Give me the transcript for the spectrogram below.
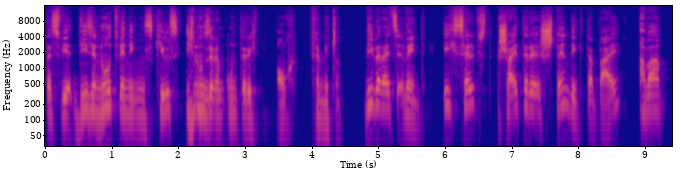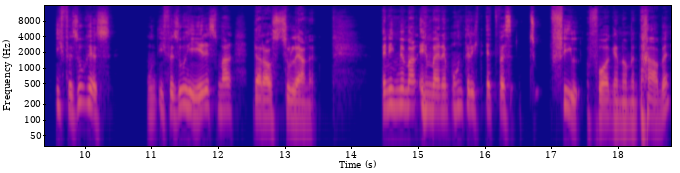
dass wir diese notwendigen Skills in unserem Unterricht auch vermitteln. Wie bereits erwähnt, ich selbst scheitere ständig dabei, aber ich versuche es und ich versuche jedes Mal daraus zu lernen. Wenn ich mir mal in meinem Unterricht etwas zu viel vorgenommen habe,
